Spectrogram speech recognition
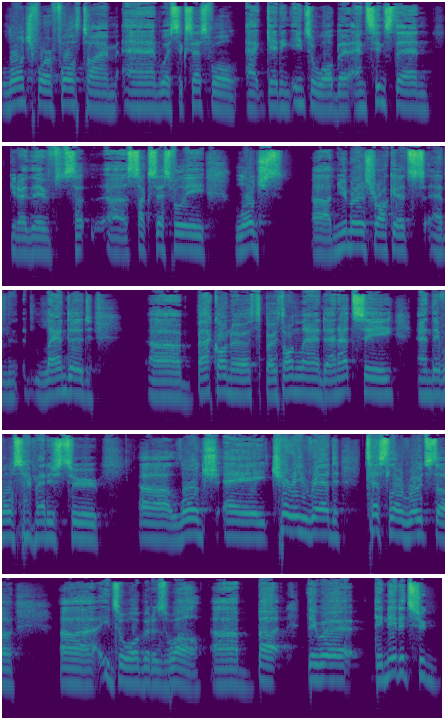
launch for a fourth time and were successful at getting into orbit. And since then, you know, they've su- uh, successfully launched uh, numerous rockets and landed uh, back on Earth, both on land and at sea. And they've also managed to uh, launch a cherry red Tesla Roadster uh, into orbit as well. Uh, but they were they needed to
